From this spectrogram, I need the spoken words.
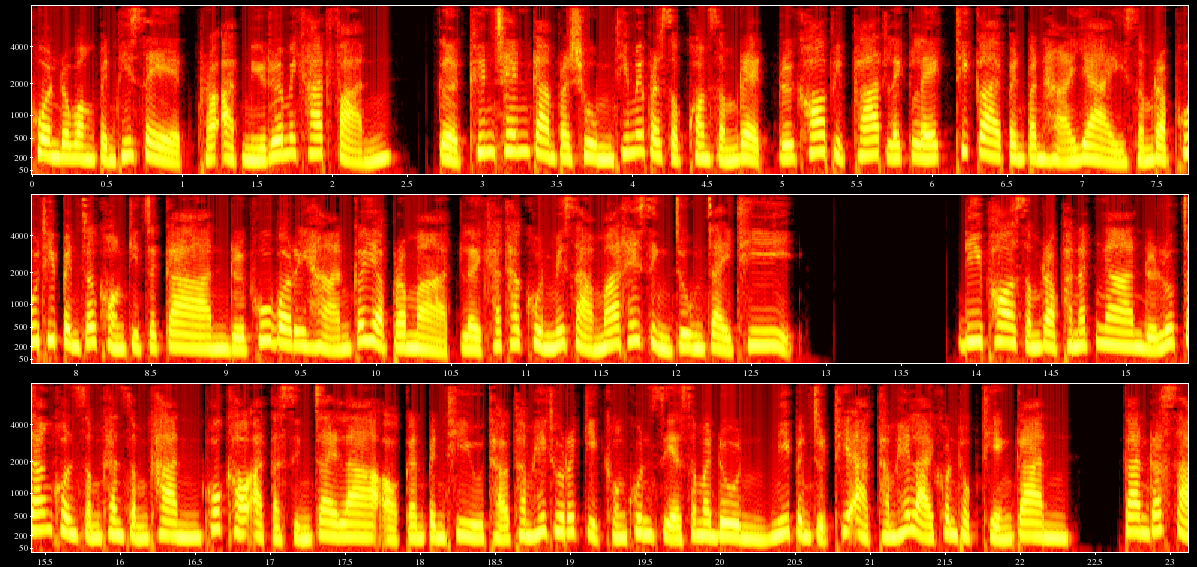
ควรระวังเป็นพิเศษ เพราะอาจมีเรื่องไม่คาดฝันเกิดขึ้นเช่นการประชุมที่ไม่ประสบความสำเร็จ หรือข้อผิดพลาดเล็ก ๆ ที่กลายเป็นปัญหาใหญ่สำหรับผู้ที่เป็นเจ้าของกิจการ หรือผู้บริหารก็อย่าประมาทเลยค่ะถ้าคุณไม่สามารถให้สิ่งจูงใจที่ ดีพอสำหรับพนักงานหรือลูกจ้างคนสำคัญสำคัญ พวกเขาอาจตัดสินใจลาออกกันเป็นทิวแถวทำให้ธุรกิจของคุณเสียสมดุล นี่เป็นจุดที่อาจทำให้หลายคนถกเถียงกัน การรักษา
